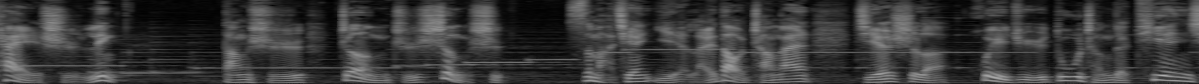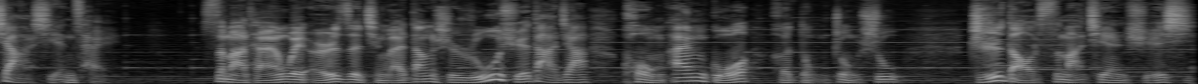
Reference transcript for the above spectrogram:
太史令，当时正值盛世。司马迁也来到长安，结识了汇聚于都城的天下贤才。司马谈为儿子请来当时儒学大家孔安国和董仲舒，指导司马迁学习。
